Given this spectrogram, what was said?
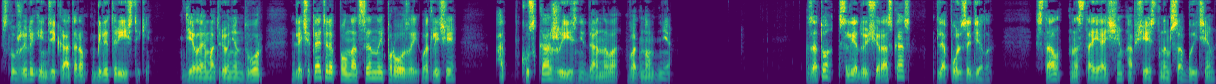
служили индикатором билетристики, делая Матрёнин двор для читателя полноценной прозой, в отличие от куска жизни, данного в одном дне. Зато следующий рассказ, для пользы дела, стал настоящим общественным событием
